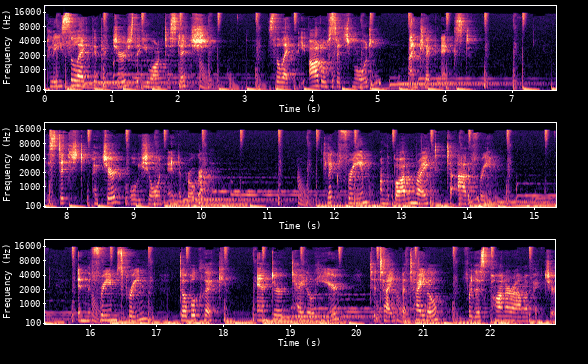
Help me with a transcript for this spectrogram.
Please select the pictures that you want to stitch, select the auto stitch mode and click next. The stitched picture will be shown in the program. Click frame on the bottom right to add a frame. In the frame screen, double click enter title here to type a title for this panorama picture.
